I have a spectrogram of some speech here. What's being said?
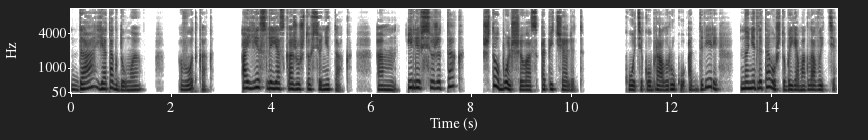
«Да, я так думаю». «Вот как? А если я скажу, что все не так? Эм, или все же так? Что больше вас опечалит?» Котик убрал руку от двери, но не для того, чтобы я могла выйти,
